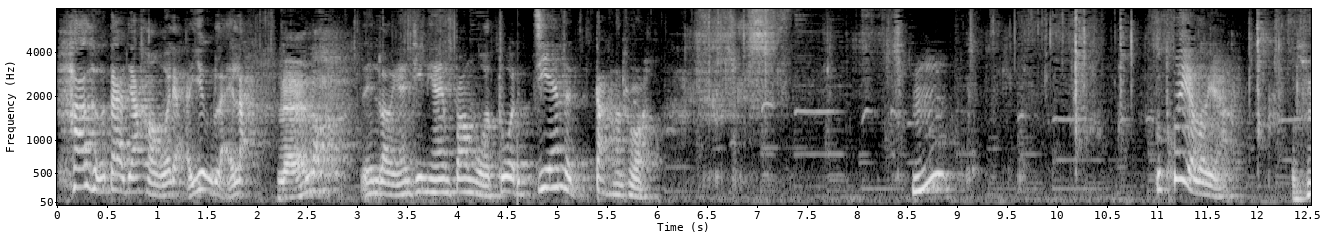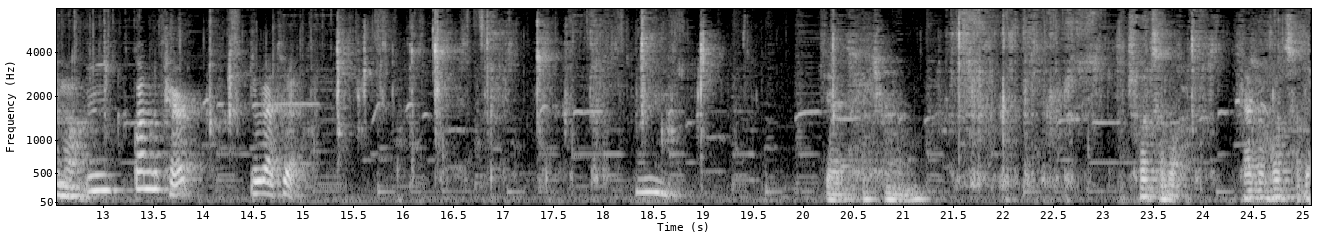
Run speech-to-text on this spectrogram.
哈喽，大家好，我俩又来了。来了，人老严今天帮我做的煎的大肠头，嗯，不脆呀、老严。不脆吗？嗯，光那个皮儿有点脆。嗯姐太轻了，好吃不？还说好吃不？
